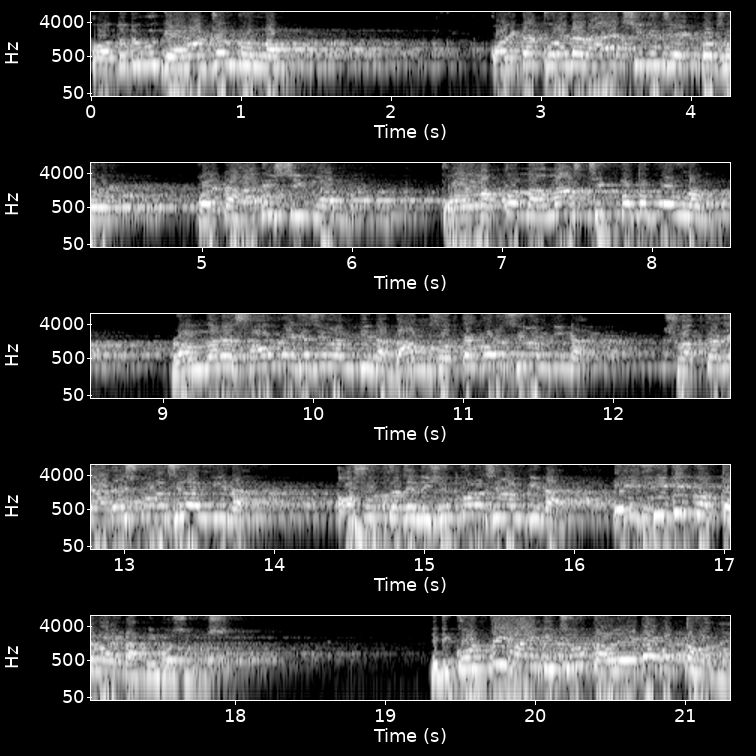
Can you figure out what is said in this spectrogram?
কতটুকু জ্ঞান অর্জন করলাম? কয়টা কোরআনের আয়াত শিখেছি এক বছরে? কয়টা হাদিস শিখলাম? কয় রক্ত নামাজ ঠিক মতো পড়লাম? রমজানের সব রেখেছিলাম কিনা? দান সৎকা করেছিলাম কিনা? সৎ কাজে আদেশ করেছিলাম কিনা? অসৎ কাজে নিষেধ করেছিলাম কিনা? এই ফিকির করতে পারেন আপনি বসে বসে। যদি করতেই হয় কিছু, তাহলে এটা করতে হবে।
